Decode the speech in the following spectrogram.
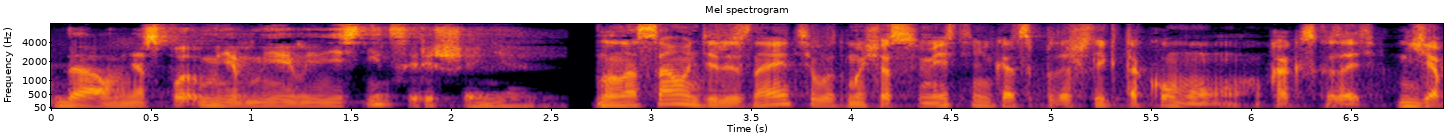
Да, у меня, мне, мне, мне снится решение. Но на самом деле, знаете, вот мы сейчас вместе, мне кажется, подошли к такому, как сказать, я,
